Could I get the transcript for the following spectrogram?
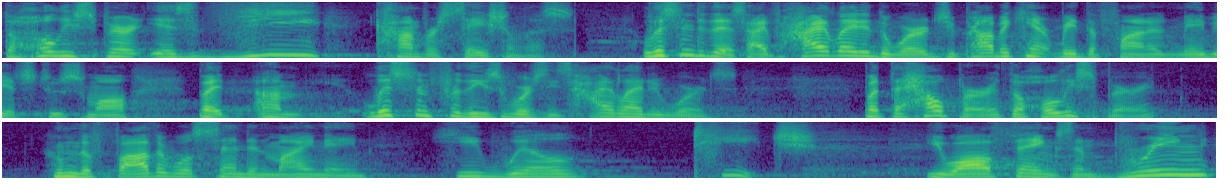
The Holy Spirit is the conversationalist. Listen to this. I've highlighted the words. You probably can't read the font, maybe it's too small, but um, listen for these words, these highlighted words. But the Helper, the Holy Spirit, whom the Father will send in my name, he will teach you all things and bring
